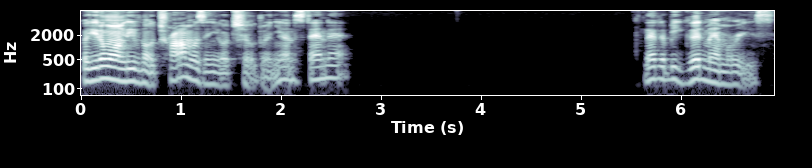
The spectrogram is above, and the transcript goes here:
but you don't want to leave no traumas in your children. You understand that? Let it be good memories.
